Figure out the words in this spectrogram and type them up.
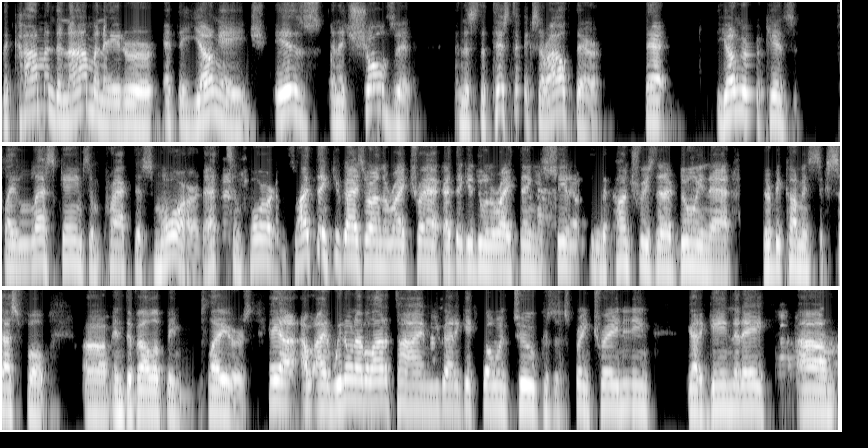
the common denominator at the young age is, and it shows it, and the statistics are out there that younger kids play less games and practice more. That's important. So I think you guys are on the right track. I think you're doing the right thing. You see it in the countries that are doing that. They're becoming successful um, in developing players. Hey, I, I, we don't have a lot of time. You got to get going too because of spring training. You got a game today. Um,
